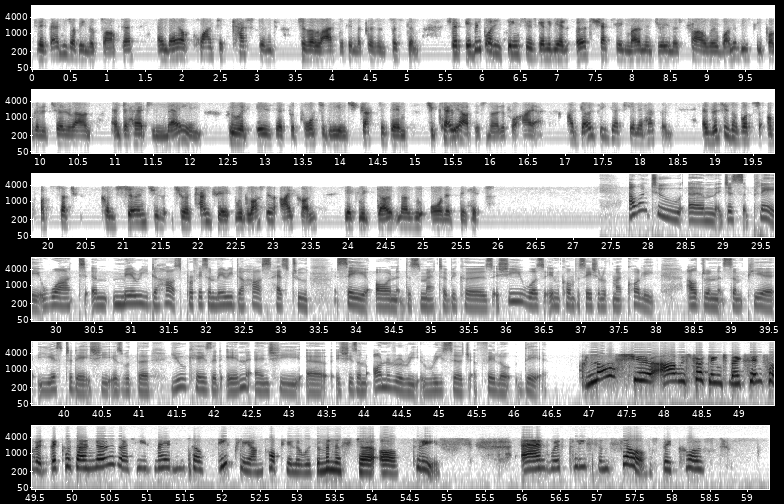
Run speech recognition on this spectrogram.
their families are being looked after and they are quite accustomed to the life within the prison system. So if everybody thinks there's going to be an earth shattering moment during this trial where one of these people are going to turn around and perhaps name who it is that purportedly instructed them to carry out this murder for hire, I don't think that's going to happen. And this is of, what's, of, of such concern to, to a country. We've lost an icon, yet we don't know who ordered the hits. I want to um, just play what um, Mary De Haas, Professor Mary De Haas, has to say on this matter because she was in conversation with my colleague Aldrin Sampear yesterday. She is with the UKZN and she uh, she's an honorary research fellow there. Last year, I was struggling to make sense of it because I know that he's made himself deeply unpopular with the Minister of Police and with police themselves because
